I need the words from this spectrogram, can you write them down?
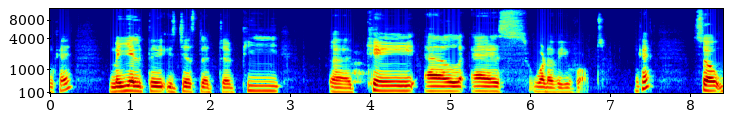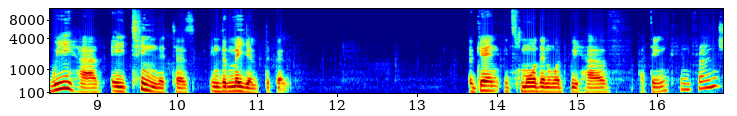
okay? மெய்யெழுத்து is just letter P uh, K L S whatever you want okay so we have 18 letters in the மெய்யெழுத்துக்கள் again it's more than what we have I think in French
